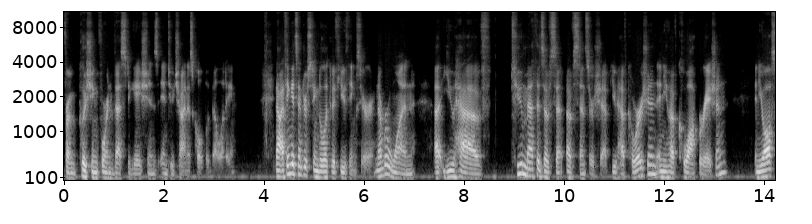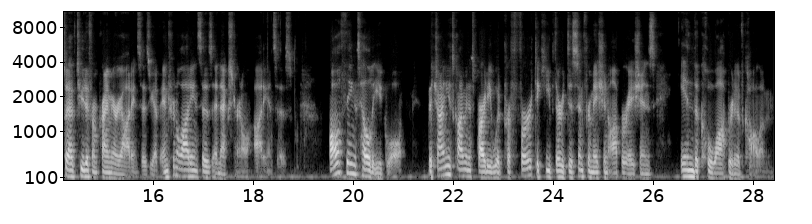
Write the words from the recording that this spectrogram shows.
from pushing for investigations into China's culpability. Now, I think it's interesting to look at a few things here. Number one, uh, you have two methods of, of censorship you have coercion and you have cooperation. And you also have two different primary audiences you have internal audiences and external audiences. All things held equal, the Chinese Communist Party would prefer to keep their disinformation operations in the cooperative column,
